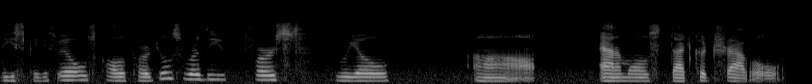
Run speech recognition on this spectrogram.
these space whales called purrgils were the first real uh, animals that could travel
